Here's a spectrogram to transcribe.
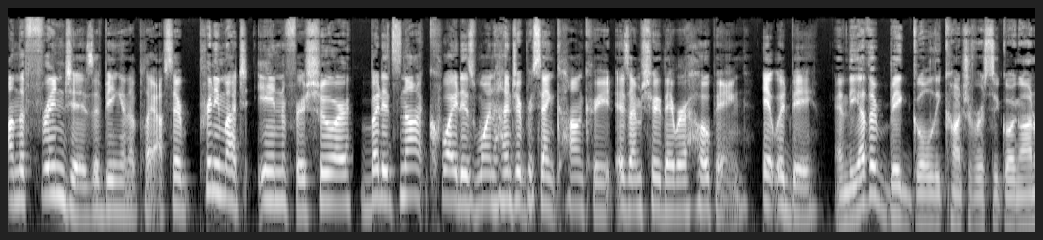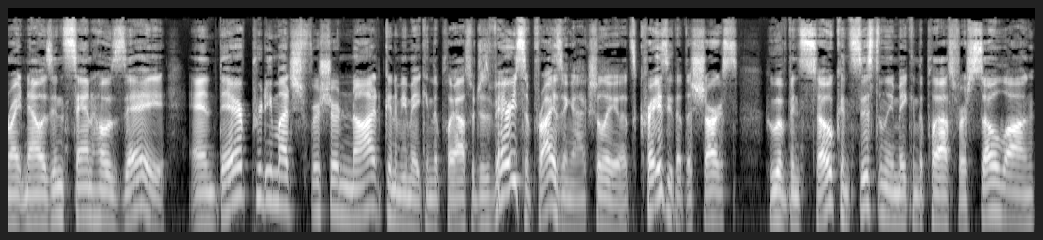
on the fringes of being in the playoffs. They're pretty much in for sure, but it's not quite as 100% concrete as I'm sure they were hoping it would be. And the other big goalie controversy going on right now is in San Jose, and they're pretty much for sure not going to be making the playoffs, which is very surprising, actually. That's crazy that the Sharks, who have been so consistently making the playoffs for so long,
